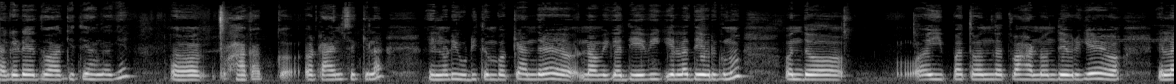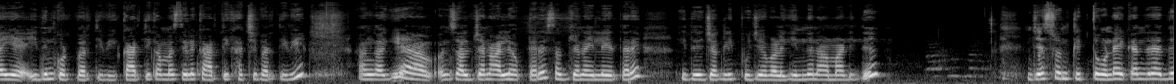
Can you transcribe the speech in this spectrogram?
ನೆಗಡಿ ಅದು ಆಗಿದೆ ಹಾಗಾಗಿ ಹಾಕಕ್ಕೆ ಟೈಮ್ ಸಿಕ್ಕಿಲ್ಲ. ಇಲ್ಲಿ ನೋಡಿ ಉಡಿ ತುಂಬಕ್ಕೆ, ಅಂದ್ರೆ ನಾವೀಗ ದೇವಿಗೆ ಎಲ್ಲ ದೇವ್ರಿಗೂ ಒಂದು ಇಪ್ಪತ್ತೊಂದು ಅಥವಾ ಹನ್ನೊಂದು ದೇವ್ರಿಗೆ ಎಲ್ಲ ಇದನ್ನ ಕೊಟ್ಟು ಬರ್ತೀವಿ. ಕಾರ್ತಿಕ ಅಮಾಸ್ಯಲ್ಲಿ ಕಾರ್ತಿಕ್ ಹಚ್ಚಿ ಬರ್ತೀವಿ. ಹಂಗಾಗಿ ಒಂದ್ ಸ್ವಲ್ಪ ಜನ ಅಲ್ಲಿ ಹೋಗ್ತಾರೆ, ಸ್ವಲ್ಪ ಜನ ಇಲ್ಲೇ ಇರ್ತಾರೆ. ಇದು ಜಗಲಿ ಪೂಜೆ ಒಳಗಿಂದ ನಾ ಮಾಡಿದ್ದು. ಜಸ್ಟ್ ಒಂದು ಕ್ಲಿಪ್ ತಗೊಂಡೆ. ಯಾಕಂದ್ರೆ ಅದು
